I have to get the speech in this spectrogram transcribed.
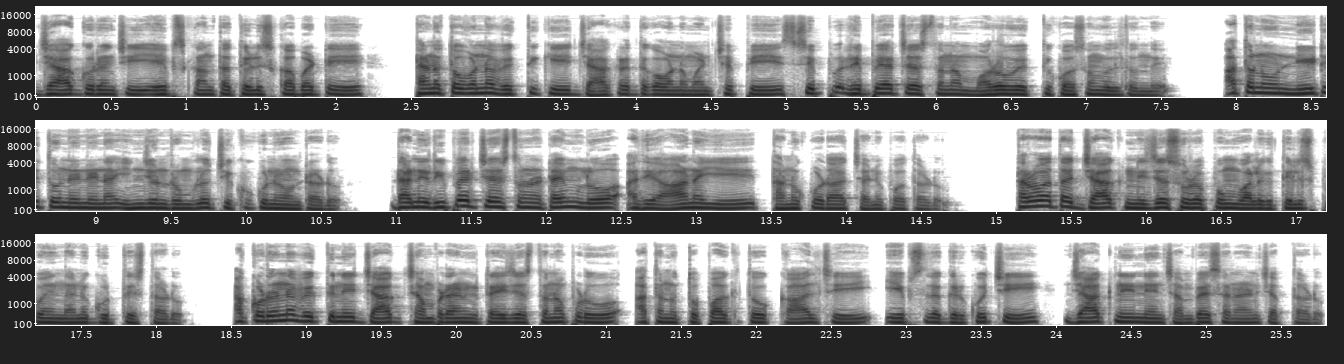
జాక్ గురించి ఏప్స్కి అంతా తెలుసు కాబట్టి తనతో ఉన్న వ్యక్తికి జాగ్రత్తగా ఉండమని చెప్పి షిప్ రిపేర్ చేస్తున్న మరో వ్యక్తి కోసం వెళ్తుంది. అతను నీటితో నిండిన ఇంజిన్ రూమ్లో చిక్కుకుని ఉంటాడు. దాన్ని రిపేర్ చేస్తున్న టైంలో అది ఆన్ అయ్యి తను కూడా చనిపోతాడు. తర్వాత జాక్ నిజ స్వరూపం వాళ్ళకి తెలిసిపోయిందని గుర్తిస్తాడు. అక్కడున్న వ్యక్తిని జాక్ చంపడానికి ట్రై చేస్తున్నప్పుడు అతను తుపాకీతో కాల్చి ఏప్స్ దగ్గరకు వచ్చి జాక్ని నేను చంపేశానని చెప్తాడు.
